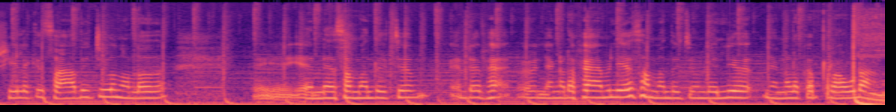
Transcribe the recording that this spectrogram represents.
ഷീലയ്ക്ക് സാധിച്ചു എന്നുള്ളത് എന്നെ സംബന്ധിച്ചും എന്റെ ഞങ്ങളുടെ ഫാമിലിയെ സംബന്ധിച്ചും വലിയ ഞങ്ങളൊക്കെ പ്രൗഡാണ്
